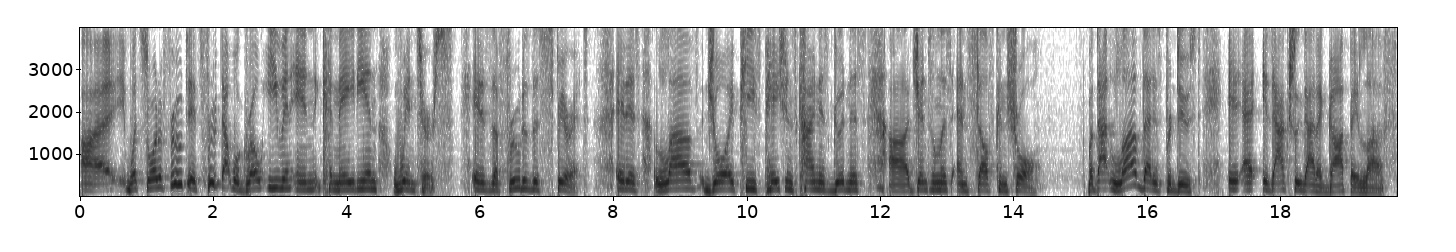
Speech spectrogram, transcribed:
Uh, what sort of fruit? It's fruit that will grow even in Canadian winters. It is the fruit of the Spirit. It is love, joy, peace, patience, kindness, goodness, uh, gentleness, and self control. But that love that is produced is actually that agape love.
